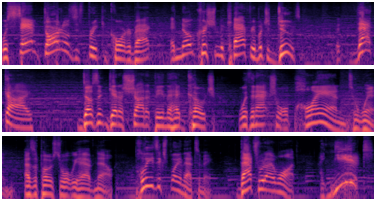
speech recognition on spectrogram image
with Sam Darnold as his freaking quarterback and no Christian McCaffrey, a bunch of dudes, that guy doesn't get a shot at being the head coach with an actual plan to win, as opposed to what we have now. Please explain that to me. That's what I want. I need it.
